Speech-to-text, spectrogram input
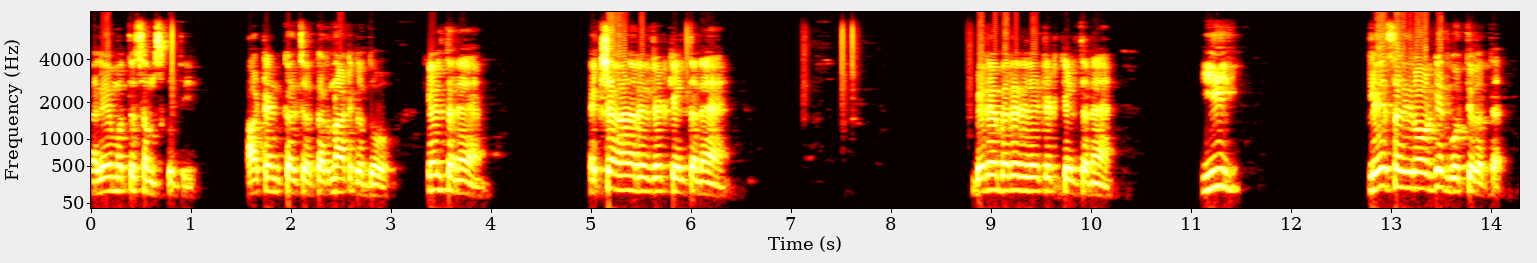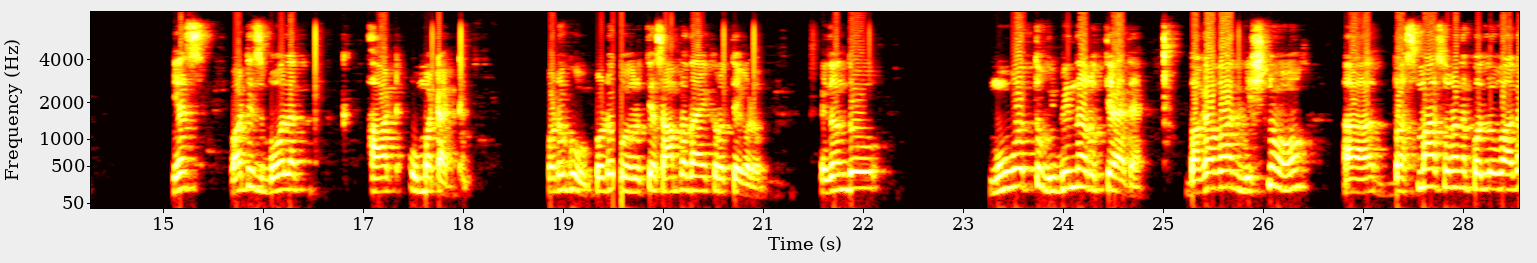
ಕಲೆ ಮತ್ತು ಸಂಸ್ಕೃತಿ. ಆರ್ಟ್ ಅಂಡ್ ಕಲ್ಚರ್ ಕರ್ನಾಟಕದ್ದು. ಕೇಳ್ತಾನೆ. ಯಕ್ಷಗಾನ ರಿಲೇಟೆಡ್ ಕೇಳ್ತಾನೆ. ಬೇರೆ ಬೇರೆ ರಿಲೇಟೆಡ್ ಕೇಳ್ತಾನೆ. ಈ ಪ್ಲೇಸ್ ಅಲ್ಲಿ ಇರೋರ್ಗೆ ಇದು ಗೊತ್ತಿರುತ್ತೆ. Yes what is Bolak art Ummathat Kodagu Kodagu ನೃತ್ಯ, ಸಾಂಪ್ರದಾಯಿಕ ನೃತ್ಯಗಳು. ಇದೊಂದು ಮೂವತ್ತು ವಿಭಿನ್ನ ನೃತ್ಯ ಇದೆ. ಭಗವಾನ್ ವಿಷ್ಣು ಆ, ಭಸ್ಮಾಸುರನ ಕೊಲ್ಲುವಾಗ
